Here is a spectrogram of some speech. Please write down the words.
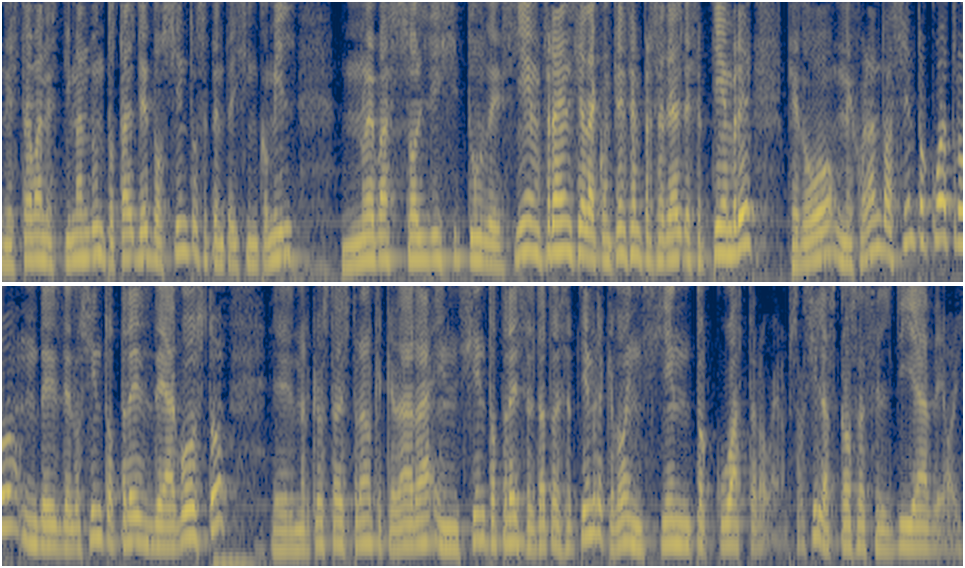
estaban estimando un total de 275 mil nuevas solicitudes. Y en Francia la confianza empresarial de septiembre quedó mejorando a 104 desde los 103 de agosto. El mercado estaba esperando que quedara en 103 el dato de septiembre, quedó en 104. Bueno, pues así las cosas el día de hoy.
